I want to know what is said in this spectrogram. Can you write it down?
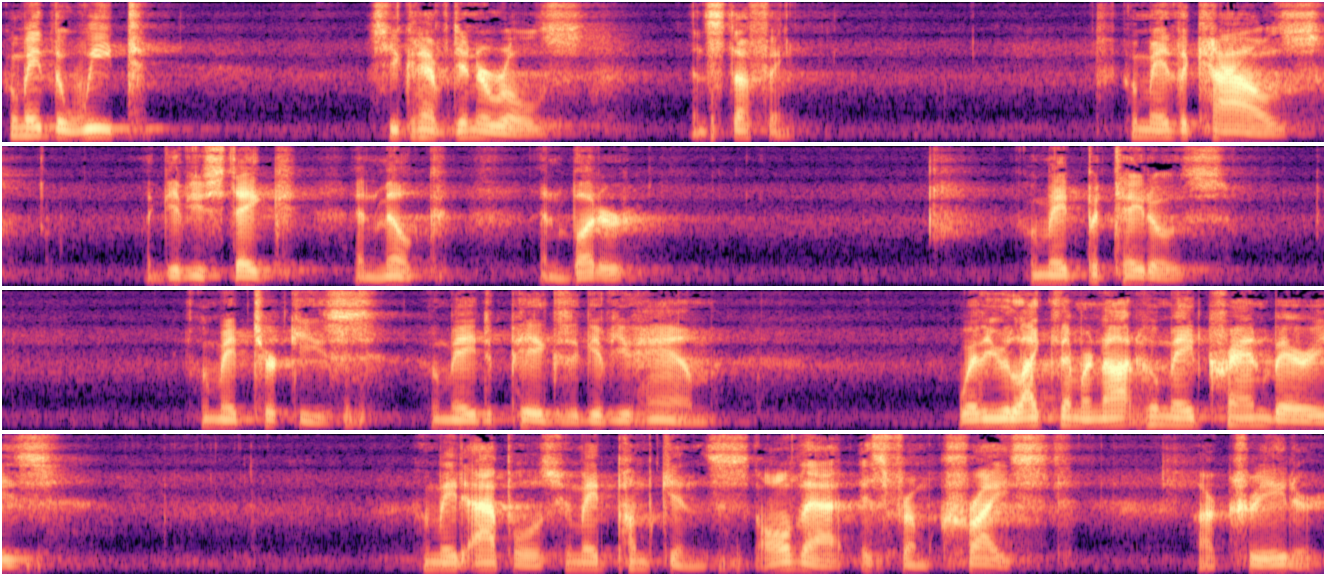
Who made the wheat so you can have dinner rolls and stuffing? Who made the cows that give you steak and milk and butter? Who made potatoes? Who made turkeys? Who made pigs that give you ham? Whether you like them or not, who made cranberries? Who made apples? Who made pumpkins? All that is from Christ, our Creator.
